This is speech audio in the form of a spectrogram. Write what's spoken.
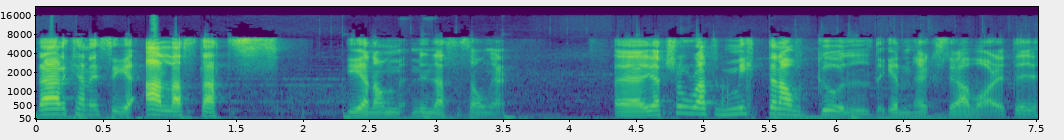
Där kan ni se alla stats genom mina säsonger. Eh, jag tror att mitten av guld är den högsta jag har varit i.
